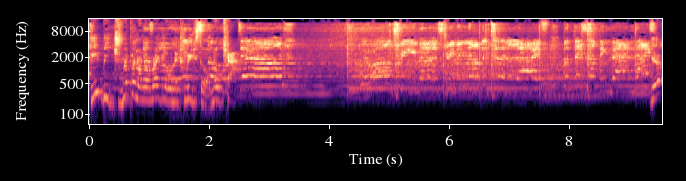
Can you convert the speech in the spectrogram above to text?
He'd be dripping on the regular with the cleats though, no cap. Yep.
